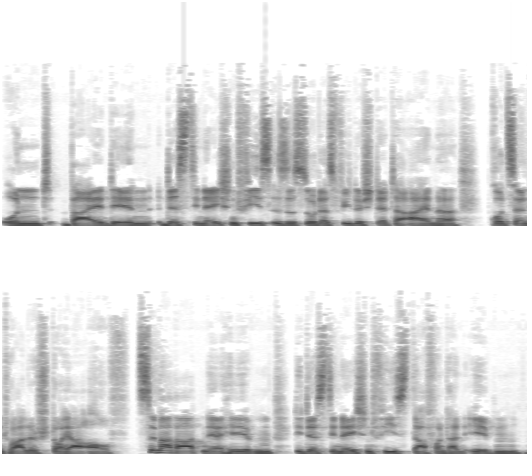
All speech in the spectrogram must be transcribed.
Und bei den Destination Fees ist es so, dass viele Städte eine prozentuale Steuer auf Zimmerraten erheben, die Destination Fees davon dann eben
